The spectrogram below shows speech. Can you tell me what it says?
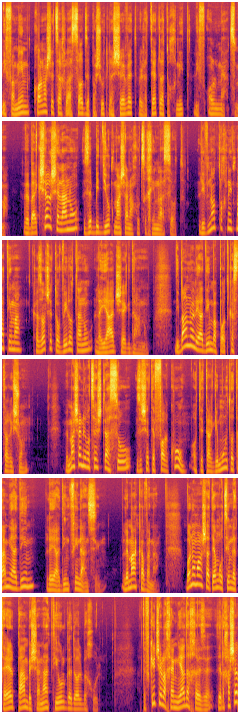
לפעמים כל מה שצריך לעשות זה פשוט לשבת ולתת לתוכנית לפעול מעצמה. ובהקשר שלנו זה בדיוק מה שאנחנו צריכים לעשות. לבנות תוכנית מתאימה, כזאת שתוביל אותנו ליעד שהגדרנו. דיברנו על יעדים בפודקאסט הראשון, ומה שאני רוצה שתעשו זה שתפרקו או תתרגמו את אותם יעדים ליעדים פיננסיים. למה הכוונה? בוא נאמר שאתם רוצים לטייל פעם בשנה טיול גדול בחו"ל. התפקיד שלכם מיד אחרי זה, זה לחשב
